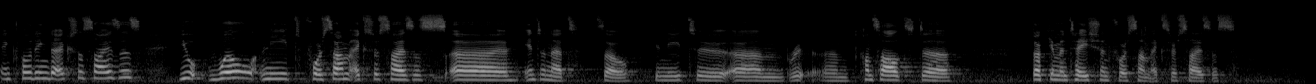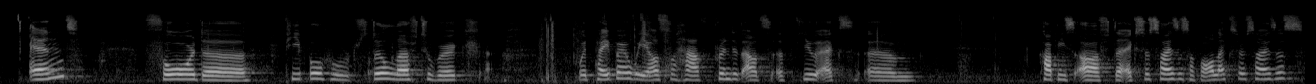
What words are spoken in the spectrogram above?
including the exercises. You will need, for some exercises, uh, internet. So you need to um, um, consult the documentation for some exercises. And for the people who still love to work with paper, we also have printed out a few um, copies of the exercises, of all exercises.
